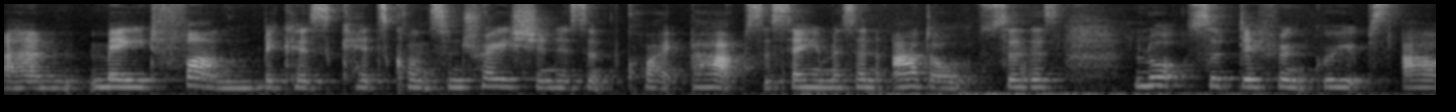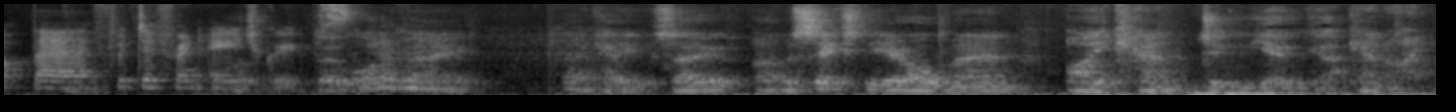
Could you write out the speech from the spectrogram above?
um, made fun because kids' concentration isn't quite perhaps the same as an adult. So there's lots of different groups out there for different age groups. But what about? Okay, so I'm a 60 year old man. I can't do yoga, can I?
